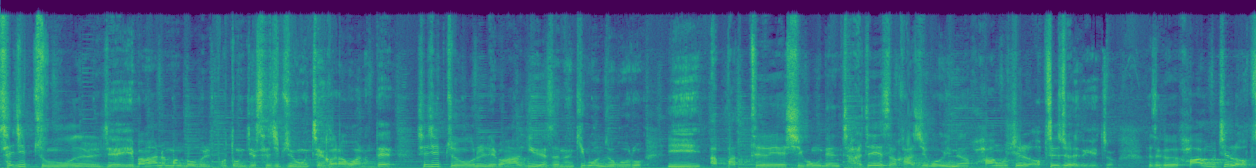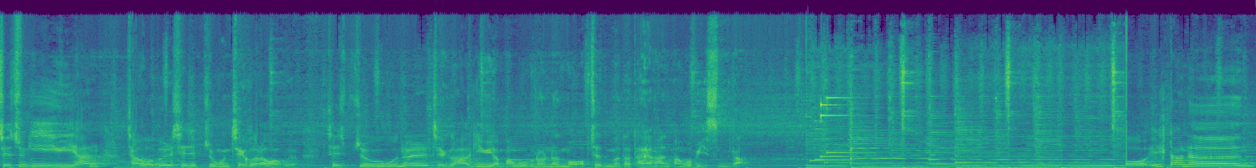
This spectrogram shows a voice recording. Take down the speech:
새집 증후군을 이제 예방하는 방법을 보통 이제 새집 증후군 제거라고 하는데 새집 증후군을 예방하기 위해서는 기본적으로 이 아파트에 시공된 자재에서 가지고 있는 화학물질을 없애줘야 되겠죠. 그래서 그 화학물질을 없애주기 위한 작업을 새집 증후군 제거라고 하고요. 새집 증후군을 제거하기 위한 방법으로는 뭐 업체들마다 다양한 방법이 있습니다. 어, 일단은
